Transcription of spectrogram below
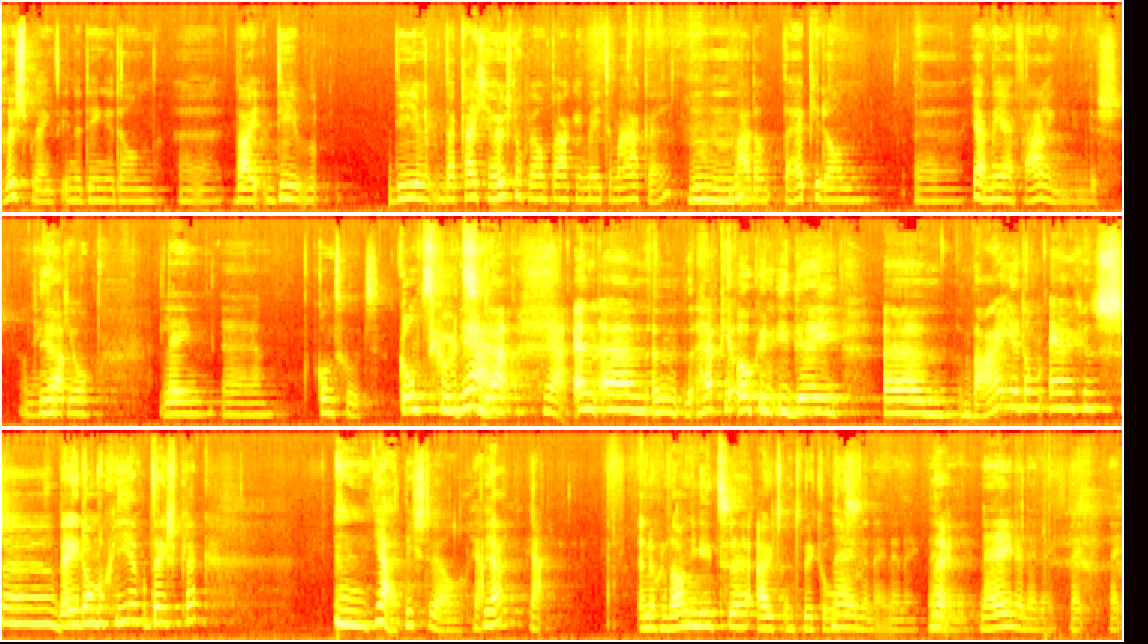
rust brengt in de dingen dan, waar, die, die, daar krijg je heus nog wel een paar keer mee te maken. Mhm. Maar dan, daar heb je dan ja, meer ervaring in. Dus dan denk Ja. ik, joh, Leen, komt goed. Komt goed, ja. Ja. Ja. En ehm, heb je ook een idee ehm, waar je dan ergens... ben je dan nog hier op deze plek? Ja, het liefst wel. Ja. Ja? Ja. En nog lang niet eh, uitontwikkeld? Nee, nee, nee, nee, nee, Nee. nee, nee, nee, nee, nee, nee, nee,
